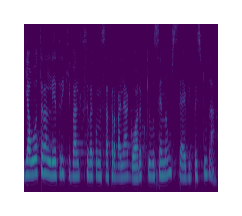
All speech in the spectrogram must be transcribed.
E a outra letra equivale que você vai começar a trabalhar agora porque você não serve para estudar.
